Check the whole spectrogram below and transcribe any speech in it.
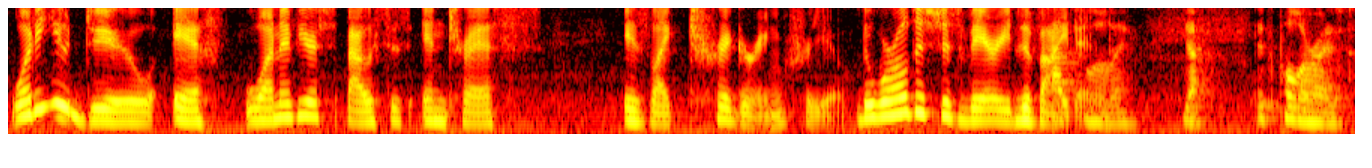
what do you do if one of your spouse's interests is like triggering for you. The world is just very divided. Absolutely. Yes. It's polarized.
